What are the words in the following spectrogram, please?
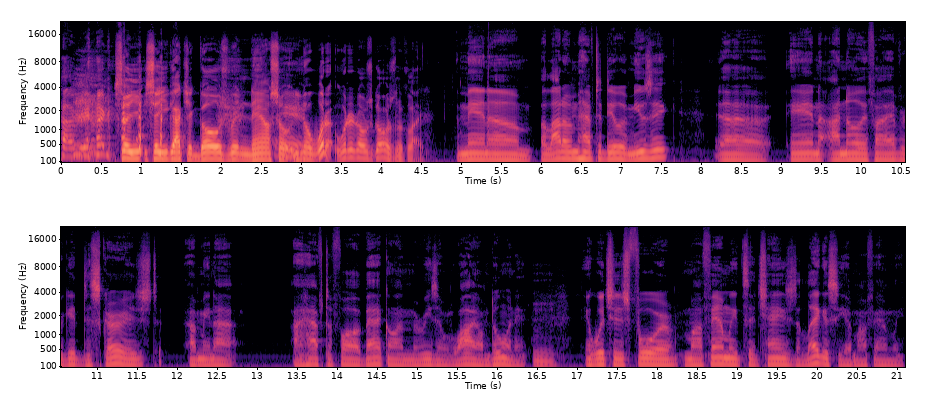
I mean, I So you so you got your goals written down. So Yeah. you know what what do those goals look like? man um a lot of them have to deal with music uh and i know if i ever get discouraged i mean i i have to fall back on the reason why i'm doing it Mm. and which is for my family to change the legacy of my family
